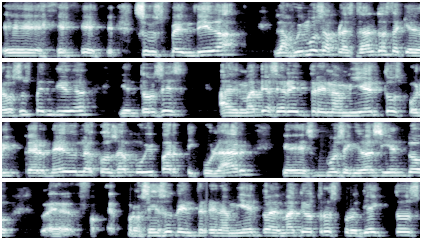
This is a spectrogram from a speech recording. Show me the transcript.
eh, suspendida. La fuimos aplazando hasta que quedó suspendida y entonces además de hacer entrenamientos por internet, una cosa muy particular que hemos seguido haciendo eh, procesos de entrenamiento, además de otros proyectos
